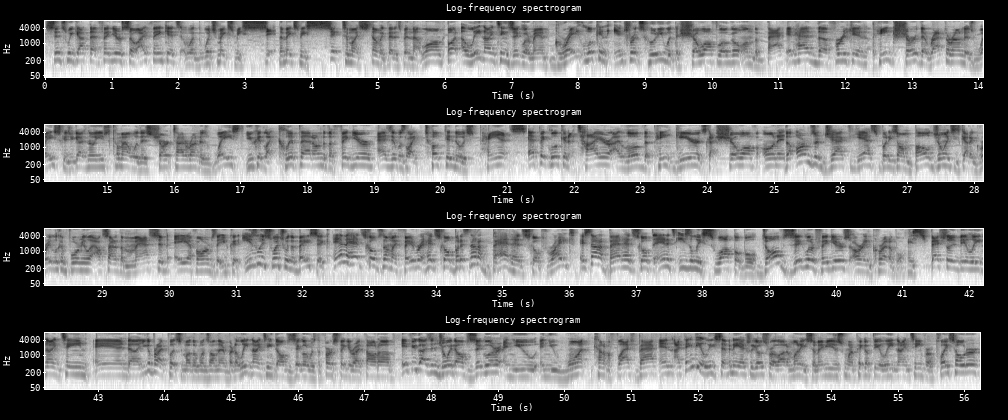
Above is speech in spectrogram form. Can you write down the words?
since we got that figure, so I think it's, which makes me sick. That makes me sick to my stomach that it's been that long, but Elite 19 Ziggler, man, great looking entrance hoodie with the show-off logo on the back. It had the freaking pink shirt that wrapped around his waist, because you guys know he used to come out with his shirt tied around his waist. You could like clip that onto the figure as it was like tucked into his pants. Epic looking attire. I love the pink gear. It's got show-off on it. The arms are jacked, yes, but he's on ball joints. He's got a great looking formula outside of the massive AF arms that you could easily switch with a basic. And the head sculpt's not my favorite head sculpt, but it's not a bad head sculpt, right? It's not a bad head sculpt, and it's easily swappable. Dolph Ziggler figures are incredible, especially the Elite 19, and uh, you could probably put some other ones on there, but Elite 19 Dolph Ziggler was the first figure I thought of. If you guys enjoy Dolph Ziggler and you and you want kind of a flashback, and I think the Elite 70 actually goes for a lot of money, so maybe you just want to pick up the Elite 19 for a placeholder,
